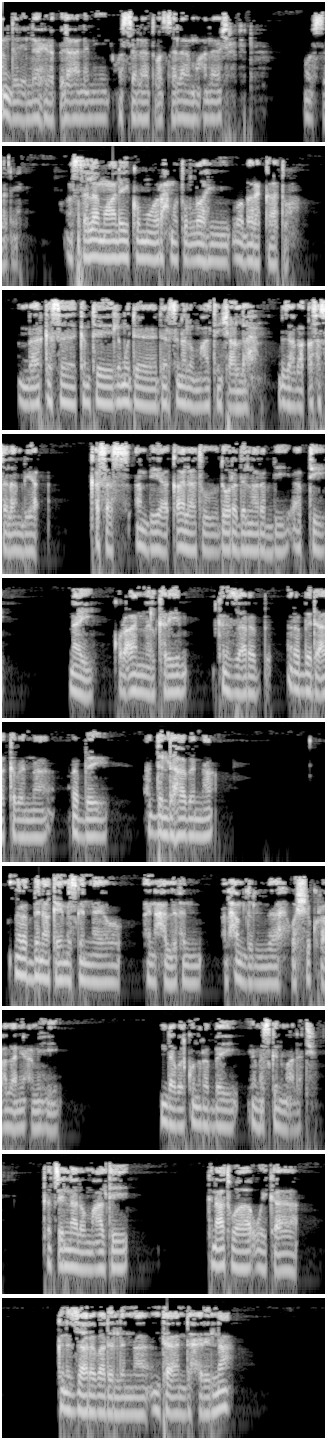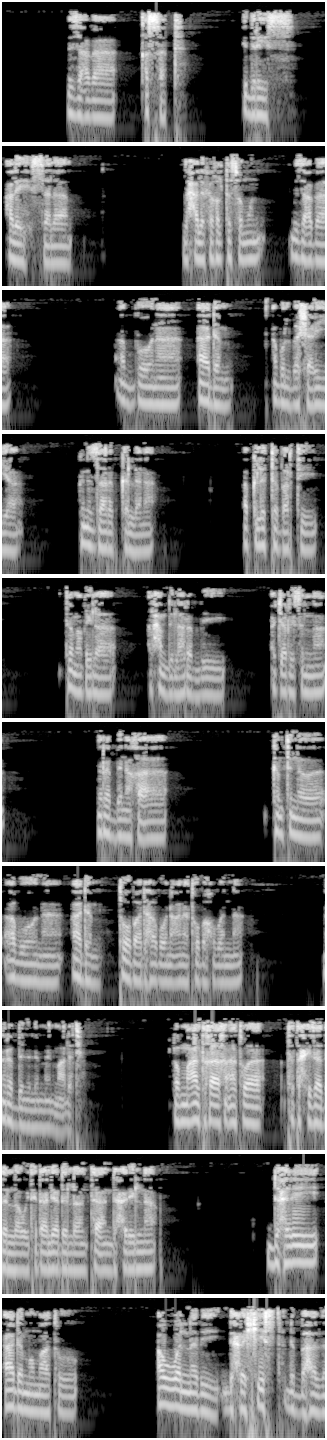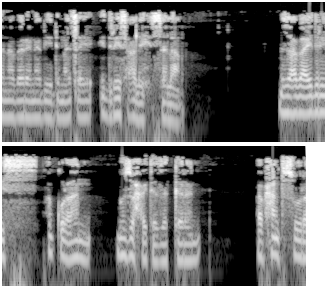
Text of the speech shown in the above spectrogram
حمد لله رب العالمين والصلة والسلام على أشرف المرسلين السلام عليكم ورحمة الله وبركات بقكس كمت لم درسنا للت انشا الله بዛعب ق اء نبيء قلت دور لنا رب بت ናይ ቁርን ኣልከሪም ክንዛረብ ረቢ ደኣከበና ረበይ ዕድል ደሃበና ንረብና ከየመስገናዮ ኣይንሓልፍን ኣልሓምዱልላህ ወሽክሩ ዓላ ኒዕምሂ እንዳበልኩ ንረበይ የመስግን ማለት እዩ ቀፂልና ሎም መዓልቲ ክንኣትዋ ወይ ከዓ ክንዛረባ ዘለና እንታይ ኣንድሕር ኢልና ብዛዕባ ቅሰት እድሪስ ዓለይ ሰላም ዝሓለፈ ክልተ ሰሙን ብዛዕባ ኣቦና ኣደም ኣቡልበሸርያ ክንዛረብ ከለና ኣብ ክልተ ባርቲ ተመቒላ ኣልሓምዱላህ ረቢ ኣጨሪስልና ንረብና ኸዓ ከምቲ ንኣብዎና ኣደም ቶባ ድሃቦ ንዓና ቶባ ክበና ንረቢ ንልመን ማለት እዩ ሎም መዓልቲ ከዓ ክንኣትዋ ተታሒዛ ደላ ወይ ተዳልያ ደላ እንታይ ኣንድሕር ኢልና ድሕሪ ኣደም ሙማቱ ኣወል ነቢ ድሕሪ ሺስት ዝበሃል ዝነበረ ነቢ ድመጸ እድሪስ ዓለይህ ሰላም ብዛዕባ እድሪስ ኣብ ቁርን ብዙሕ ኣይተዘከረን ኣብ ሓንቲ ሱራ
